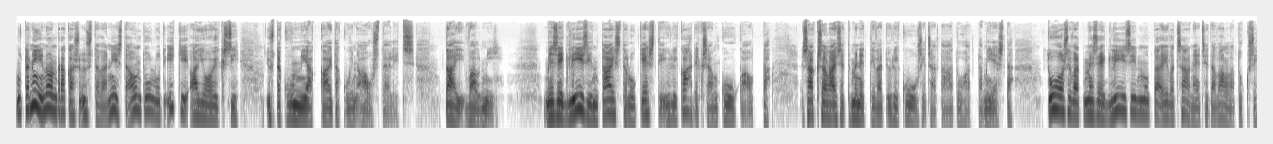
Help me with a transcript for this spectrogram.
Mutta niin on, rakas ystävä, niistä on tullut ikiajoiksi yhtä kunniakkaita kuin Austerlitz tai Valmy. Mesegliisin taistelu kesti yli kahdeksan kuukautta. Saksalaiset menettivät yli 600 000 miestä. Tuhosivat Mesegliisin, mutta eivät saaneet sitä vallatuksi.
